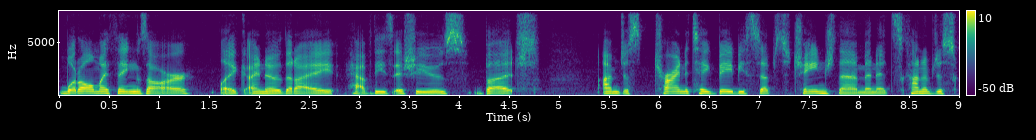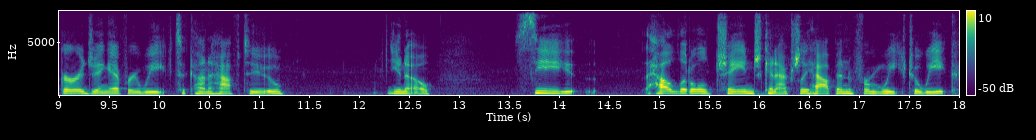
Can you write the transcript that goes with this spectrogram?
what all my things are. Like, I know that I have these issues, but I'm just trying to take baby steps to change them. And it's kind of discouraging every week to kind of have to, you know, see how little change can actually happen from week to week.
